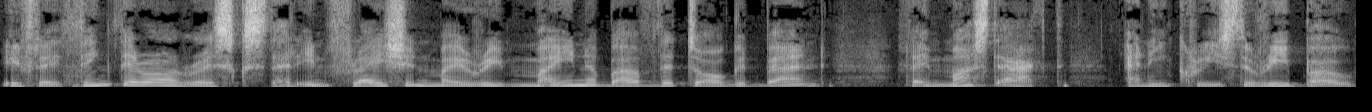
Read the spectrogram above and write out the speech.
If they think there are risks that inflation may remain above the target band, they must act and increase the repo.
